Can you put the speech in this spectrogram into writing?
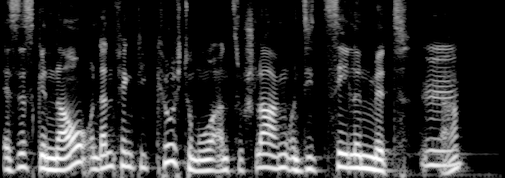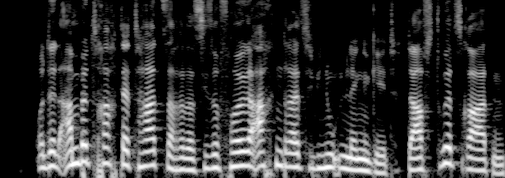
es ist genau, und dann fängt die Kirchturmuhr an zu schlagen und sie zählen mit. Mhm. Ja? Und in Anbetracht der Tatsache, dass diese Folge 38 Minuten Länge geht, darfst du jetzt raten.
